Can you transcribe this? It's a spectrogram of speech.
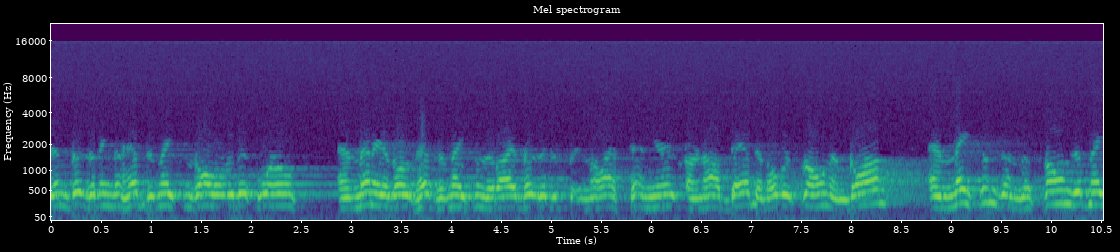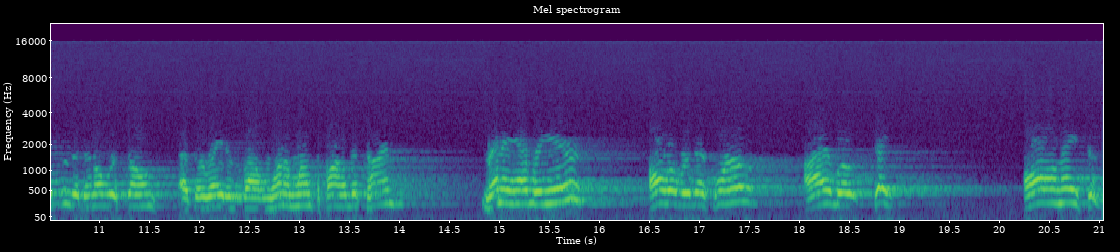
been visiting the heads of nations all over this world, and many of those heads of nations that I visited in the last ten years are now dead and overthrown and gone, and nations and the thrones of nations have been overthrown at the rate of about one a month part of the time. Many every year, all over this world, I will shake all nations,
